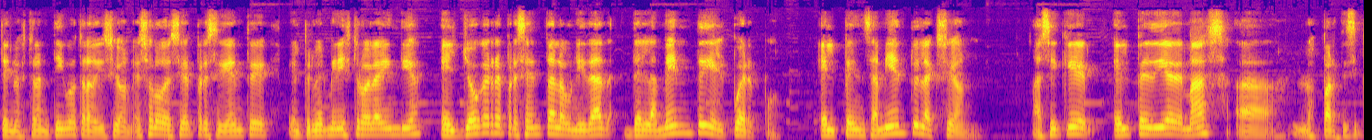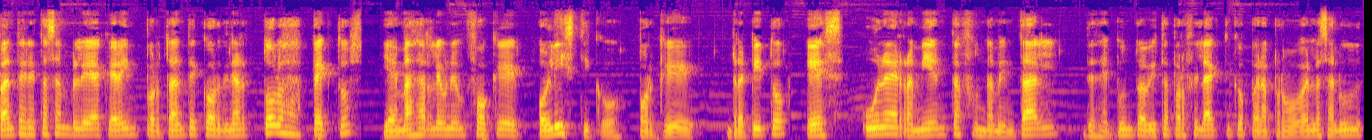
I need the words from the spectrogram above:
de nuestra antigua tradición. Eso lo decía el presidente, el primer ministro de la India. El yoga representa la unidad de la mente y el cuerpo, el pensamiento y la acción. Así que él pedía además a los participantes en esta asamblea que era importante coordinar todos los aspectos y además darle un enfoque holístico, porque, repito, es una herramienta fundamental desde el punto de vista profiláctico para promover la salud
